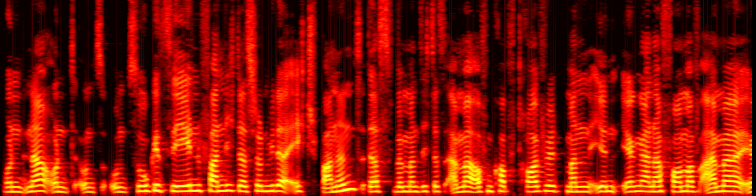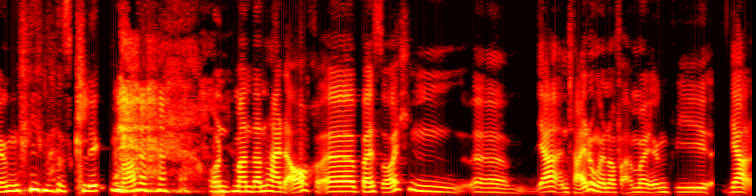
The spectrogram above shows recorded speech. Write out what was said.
Und, na, und, und, und so gesehen fand ich das schon wieder echt spannend, dass wenn man sich das einmal auf den Kopf träufelt, man in irgendeiner Form auf einmal irgendwie was klickt macht und man dann halt auch äh, bei solchen äh, ja, Entscheidungen auf einmal irgendwie ja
